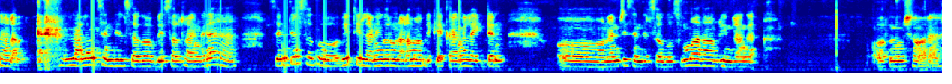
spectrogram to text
நலம். நலம் செந்தில் சகோ அப்படி சொல்கிறாங்க செந்தில் சகோ வீட்டில் அனைவரும் நலமா அப்படி கேட்குறாங்க லைக் டன் நன்றி செந்தில் சகோ. சும்மா தான் அப்படின்றாங்க. ஒரு நிமிஷம் வரேன்.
